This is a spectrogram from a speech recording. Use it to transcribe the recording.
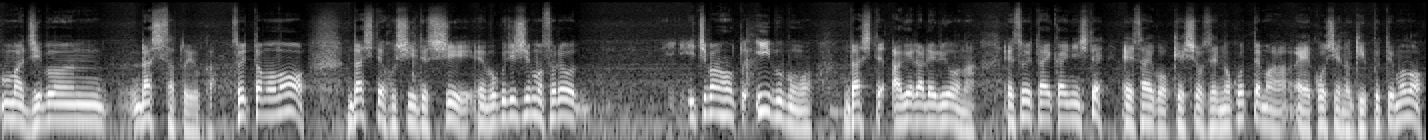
まあ、自分らしさというかそういったものを出してほしいですし、僕自身もそれを一番本当いい部分を出してあげられるような、えそういう大会にして、え最後、決勝戦に残って、まあえ甲子園の切符というものを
